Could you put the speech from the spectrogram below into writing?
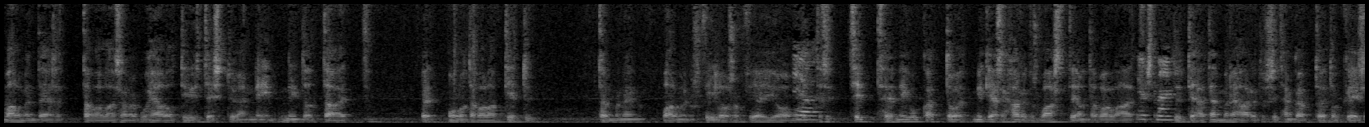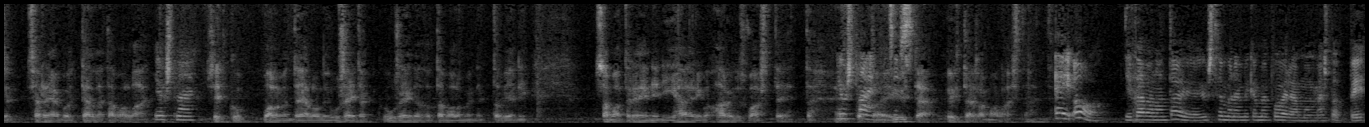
valmentajansa tavallaan sanoi, kun he aloitti yhteistyön, niin, niin tota, että et mulla on tavallaan tietty tämmöinen valmennusfilosofia, joo, joo. mutta sitten sit he niinku katsoo, että mikä se harjoitusvaste on tavallaan, että nyt tehdään tämmöinen harjoitus, sitten hän katsoo, että okei, se, sä reagoit tällä tavalla. Just näin. Sitten kun valmentajalla oli useita, useita tota valmennettavia, niin sama treeni, niin ihan eri harjoitusvaste, että, just että näin. Tota, ei siis... yhtään, yhtään samanlaista. Ei oo. Ja tavallaan toi on just semmoinen, mikä me voidaan mun mielestä oppia,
